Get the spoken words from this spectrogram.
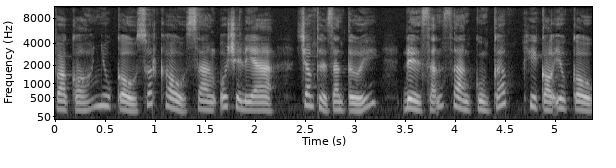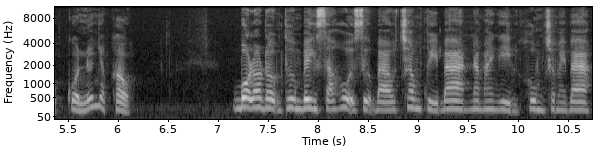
và có nhu cầu xuất khẩu sang Australia trong thời gian tới để sẵn sàng cung cấp khi có yêu cầu của nước nhập khẩu. Bộ Lao động Thương binh Xã hội dự báo trong quý 3 năm 2023,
